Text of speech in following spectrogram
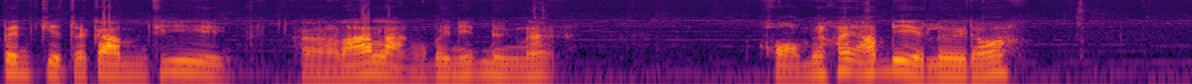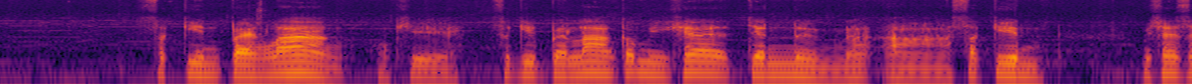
เป็นกิจกรรมที่ล้าหลังไปนิดนึงนะ ของไม่ค่อยอัปเดตเลยเนาะ สกินแปลงร่าง โอเค สกินแปลงร่างก็มีแค่เจนหนึ่งนะ อ่า สกิน ไม่ใช่ส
